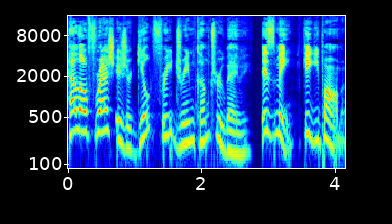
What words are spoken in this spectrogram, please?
HelloFresh is your guilt free dream come true, baby. It's me, Keke Palmer.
